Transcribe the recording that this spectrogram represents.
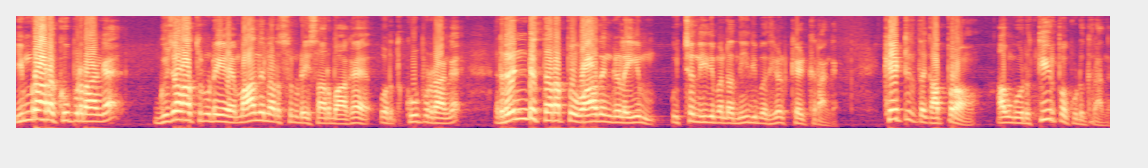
இம்ரானை கூப்பிடுறாங்க குஜராத்தினுடைய மாநில அரசினுடைய சார்பாக ஒரு கூப்பிடுறாங்க ரெண்டு தரப்பு வாதங்களையும் உச்சநீதிமன்ற நீதிபதிகள் கேட்குறாங்க. கேட்டதுக்கு அப்புறம் அவங்க ஒரு தீர்ப்பை கொடுக்குறாங்க.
